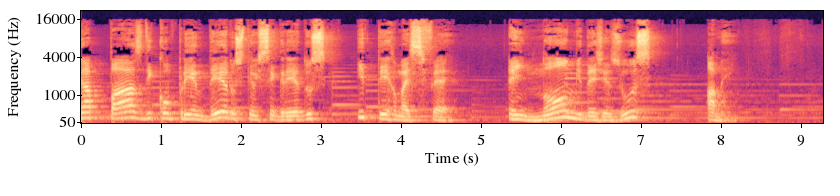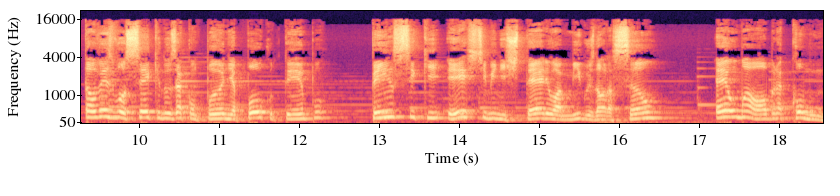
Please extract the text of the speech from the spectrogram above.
capaz de compreender os teus segredos e ter mais fé. Em nome de Jesus, amém. Talvez você que nos acompanhe há pouco tempo pense que este ministério Amigos da Oração é uma obra comum,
